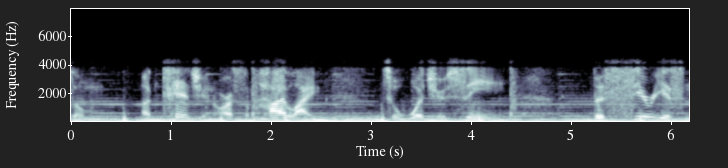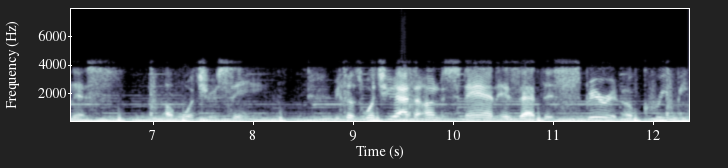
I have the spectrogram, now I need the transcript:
some attention or some highlight to what you're seeing, the seriousness of what you're seeing. Because what you have to understand is that this spirit of creepy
